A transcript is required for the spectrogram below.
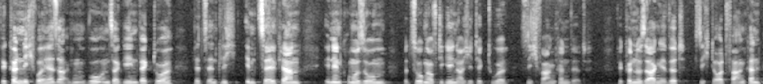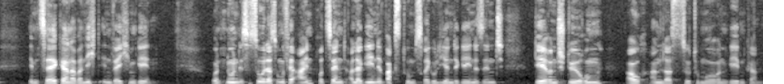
Wir können nicht vorhersagen, wo unser Genvektor letztendlich im Zellkern, in den Chromosomen, bezogen auf die Genarchitektur, sich verankern wird. Wir können nur sagen, er wird sich dort verankern, im Zellkern, aber nicht in welchem Gen. Und nun ist es so, dass ungefähr ein Prozent aller Gene wachstumsregulierende Gene sind, deren Störung auch Anlass zu Tumoren geben kann.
